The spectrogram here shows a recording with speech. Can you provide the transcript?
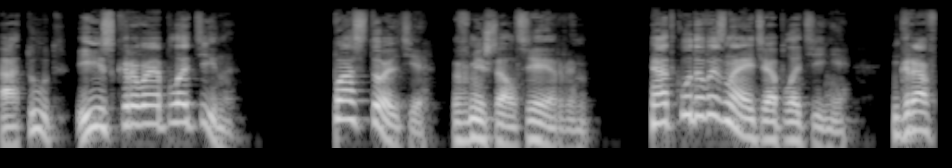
А тут искровая плотина. «Постойте», — вмешался Эрвин. «Откуда вы знаете о плотине? Граф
